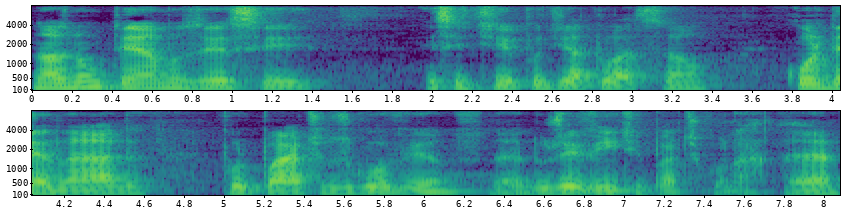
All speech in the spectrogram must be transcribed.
nós não temos esse, esse tipo de atuação coordenada por parte dos governos, né, do G20 em particular. Né?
